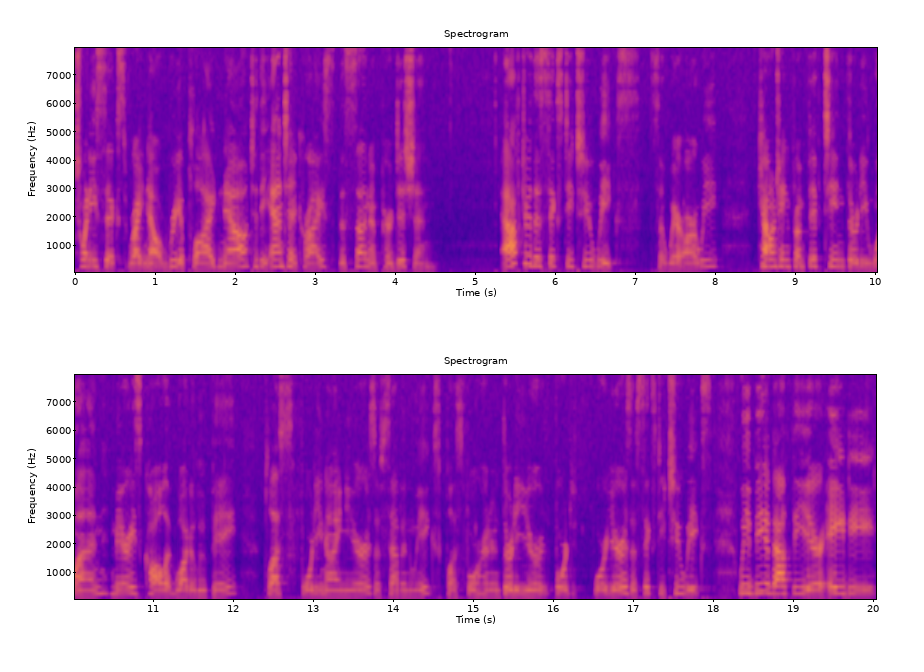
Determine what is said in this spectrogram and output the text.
26, right now, reapplied now to the Antichrist, the son of perdition. After the 62 weeks, so where are we? Counting from 1531, Mary's call at Guadalupe, plus 49 years of seven weeks, plus 430 years, 44 years of 62 weeks, we'd be about the year AD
